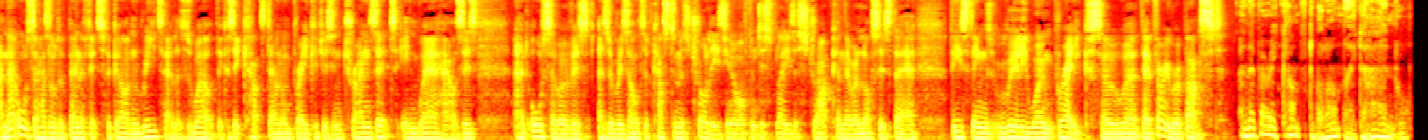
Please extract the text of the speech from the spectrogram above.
And that also has a lot of benefits for garden retailers as well because it cuts down on breakages in transit, in warehouses, and also as, a result of customers' trolleys. You know, often displays are struck and there are losses there. These things really won't break, so uh, they're very robust. And they're very comfortable, aren't they, to handle?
